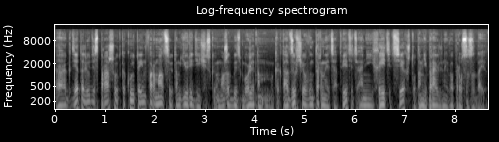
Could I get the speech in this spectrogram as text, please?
Э, где-то люди спрашивают какую-то информацию там юридическую, может быть, более там как-то отзывчиво в интернете ответить, а не хейтить всех, что там неправильные вопросы задают.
